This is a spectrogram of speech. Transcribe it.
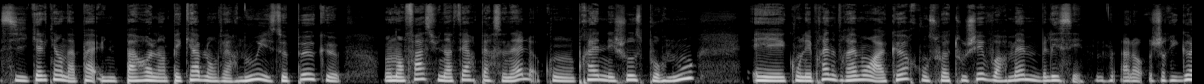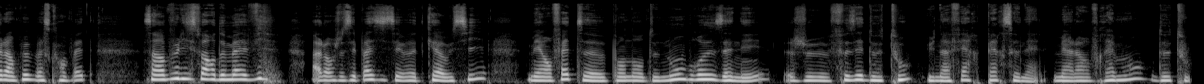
si quelqu'un n'a pas une parole impeccable envers nous, il se peut que on en fasse une affaire personnelle, qu'on prenne les choses pour nous et qu'on les prenne vraiment à cœur, qu'on soit touché, voire même blessé. Alors, je rigole un peu parce qu'en fait, c'est un peu l'histoire de ma vie. Alors, je sais pas si c'est votre cas aussi, mais en fait, euh, pendant de nombreuses années, je faisais de tout une affaire personnelle. Mais alors, vraiment de tout.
